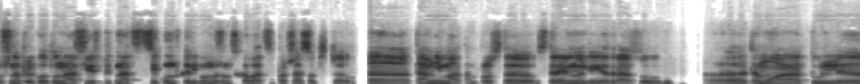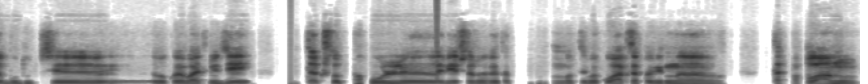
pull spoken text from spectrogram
что напрыклад у нас есть 15 секунд калі мы можем схавацца падчас абстрэлу там няма там просто стрэльнули адразу таму адтуль будуць эвакуяваць людзей так что пакуль вечара гэта вот, эвакуацыя павінна так по плану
